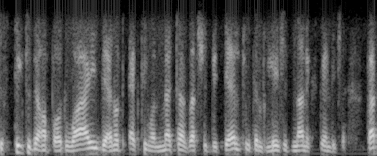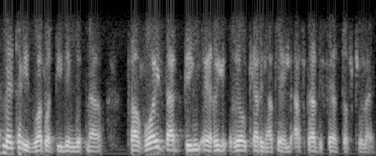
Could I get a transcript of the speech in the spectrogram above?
to speak to them about why they are not acting on matters that should be dealt with in relation to non-expenditure. That matter is what we're dealing with now to avoid that being a re- real carrying after, after the 1st of July.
